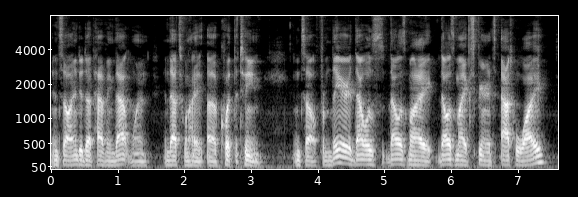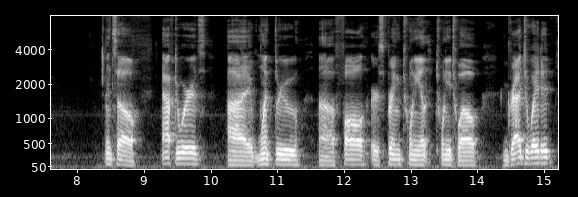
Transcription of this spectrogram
And so I ended up having that one, and that's when I uh, quit the team. And so from there, that was that was my that was my experience at Hawaii. And so afterwards, I went through uh, fall or spring 20, 2012, graduated,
